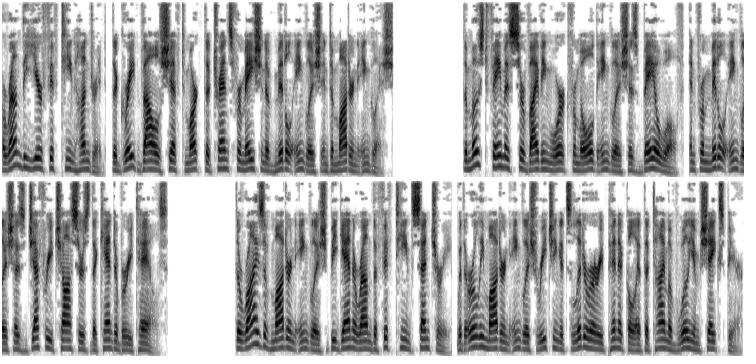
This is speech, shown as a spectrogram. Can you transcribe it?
Around the year 1500, the Great Vowel Shift marked the transformation of Middle English into Modern English. The most famous surviving work from Old English is Beowulf, and from Middle English is Geoffrey Chaucer's The Canterbury Tales. The rise of modern English began around the 15th century, with early modern English reaching its literary pinnacle at the time of William Shakespeare.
